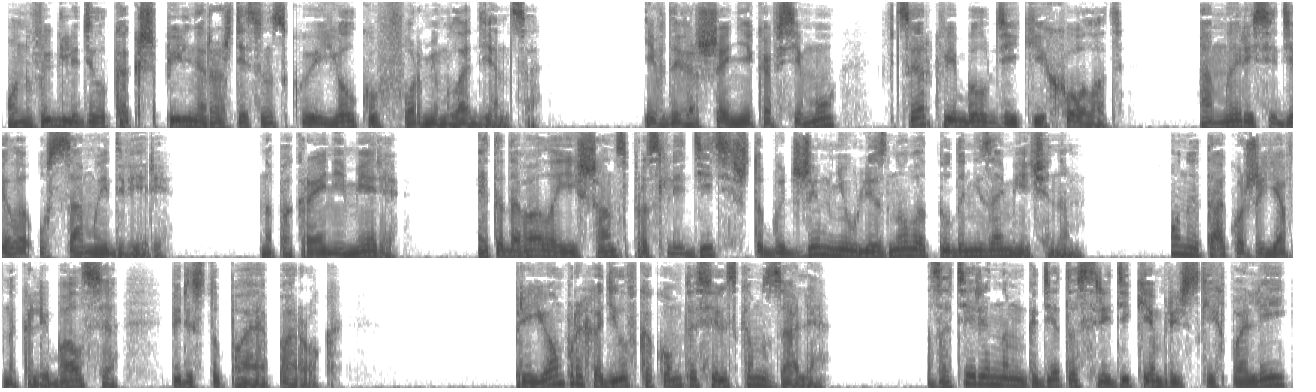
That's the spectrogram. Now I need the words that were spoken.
Он выглядел как шпиль на рождественскую елку в форме младенца. И в довершение ко всему в церкви был дикий холод, а Мэри сидела у самой двери. Но, по крайней мере, это давало ей шанс проследить, чтобы Джим не улизнул оттуда незамеченным. Он и так уже явно колебался, переступая порог. Прием проходил в каком-то сельском зале, затерянном где-то среди кембриджских полей,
